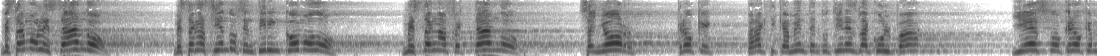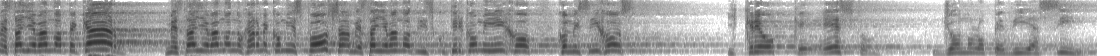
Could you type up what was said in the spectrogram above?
Me están molestando. Me están haciendo sentir incómodo me están afectando. Señor, creo que prácticamente tú tienes la culpa y esto creo que me está llevando a pecar, me está llevando a enojarme con mi esposa, me está llevando a discutir con mi hijo, con mis hijos. Y creo que esto yo no lo pedí así.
